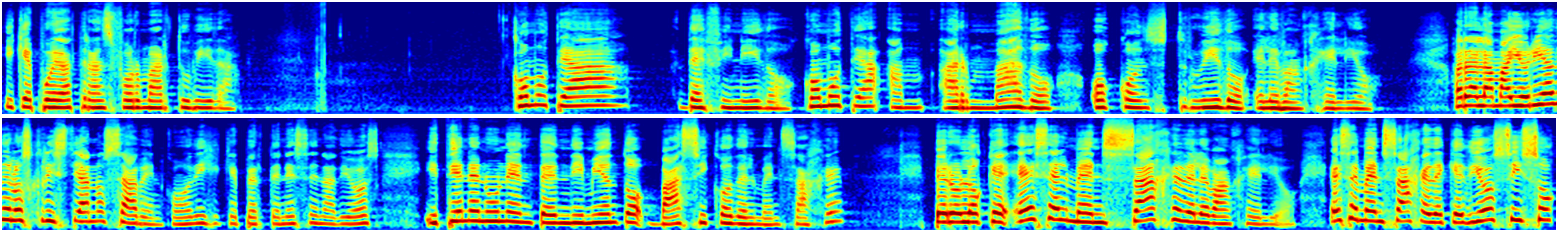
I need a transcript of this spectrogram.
y que pueda transformar tu vida. ¿Cómo te ha definido? ¿Cómo te ha armado o construido el Evangelio? Ahora, la mayoría de los cristianos saben, como dije, que pertenecen a Dios y tienen un entendimiento básico del mensaje, pero lo que es el mensaje del Evangelio, ese mensaje de que Dios hizo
